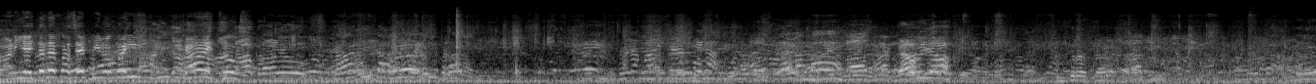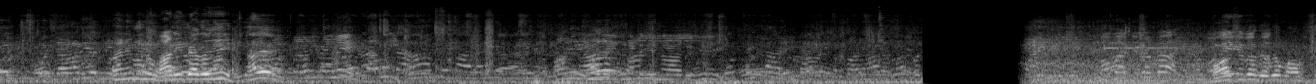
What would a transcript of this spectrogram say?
ਪਾਣੀ ਇਧਰਲੇ ਪਾਸੇ ਪੀਰੋ ਭਾਈ ਕਾ ਇੱਥੋਂ। ਜਾ ਵੀ ਜਾ ਪਾਣੀ ਪਿਆ ਦੋ ਜੀ। ਵਾਪਸ ਦਾ ਦੇ ਦਿਓ ਵਾਪਸ।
